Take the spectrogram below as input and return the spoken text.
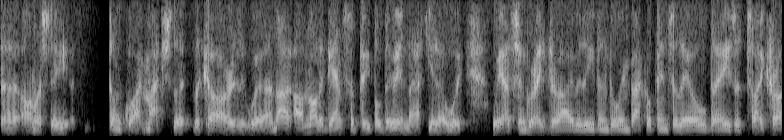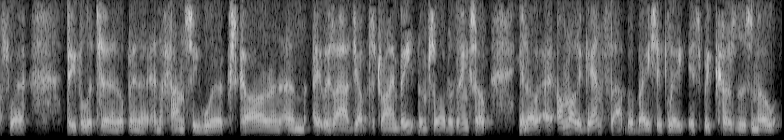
uh, honesty, don't quite match the, the car, as it were. And I, am not against the people doing that. You know, we we had some great drivers, even going back up into the old days at Ty Croes, where people had turned up in a, in a fancy works car, and, and it was our job to try and beat them, sort of thing. So, you know, I'm not against that, but basically, it's because there's no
